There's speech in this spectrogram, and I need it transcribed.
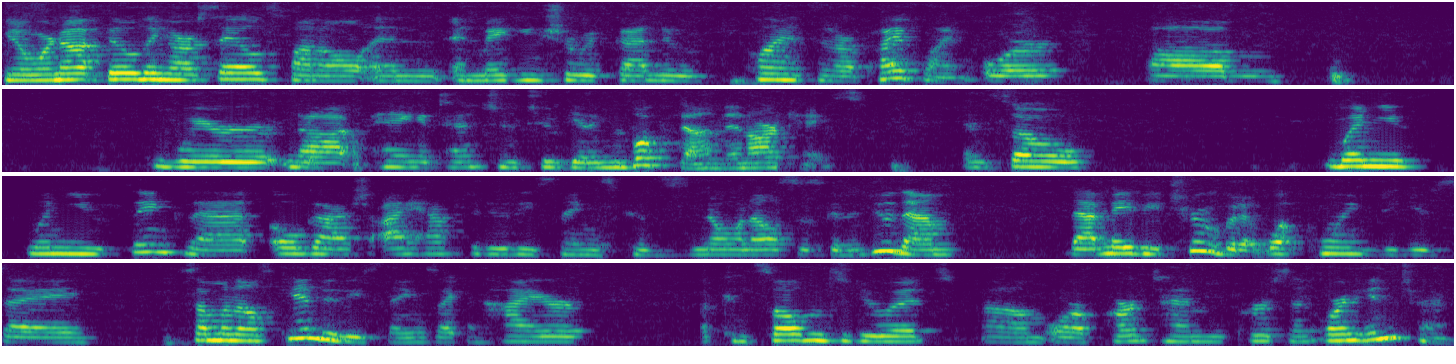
you know, we're not building our sales funnel and, and making sure we've got new clients in our pipeline, or um, we're not paying attention to getting the book done in our case. And so when you when you think that, oh gosh, I have to do these things because no one else is going to do them, that may be true, but at what point do you say someone else can do these things? I can hire a consultant to do it, um, or a part-time person, or an intern.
